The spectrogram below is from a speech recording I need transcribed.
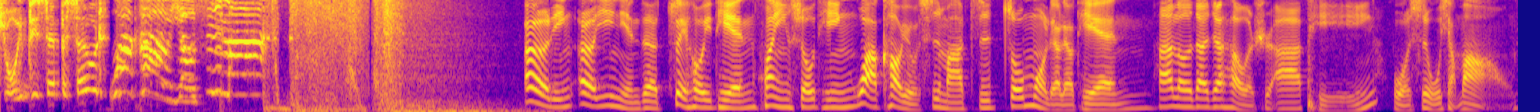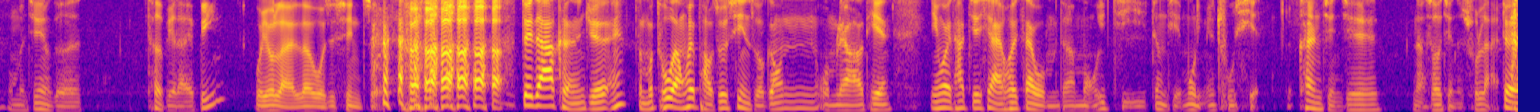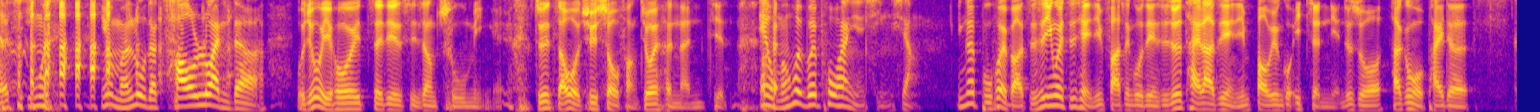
enjoyed this episode? 哇靠，有事吗？二零二一年的最后一天，欢迎收听《哇靠有事吗之周末聊聊天》。Hello，大家好，我是阿平，我是吴小茂。我们今天有个特别来宾，我又来了，我是信佐。对大家可能觉得，哎，怎么突然会跑出信佐跟我们聊聊天？因为他接下来会在我们的某一集正节目里面出现。看剪接哪时候剪得出来？对，而且因为 因为我们录的超乱的，我觉得我以后会在这件事情上出名，哎，就是找我去受访就会很难剪。哎，我们会不会破坏你的形象？应该不会吧？只是因为之前已经发生过这件事，就是泰辣之前已经抱怨过一整年，就是说他跟我拍的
